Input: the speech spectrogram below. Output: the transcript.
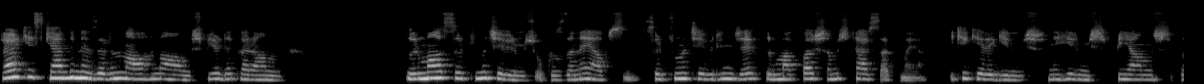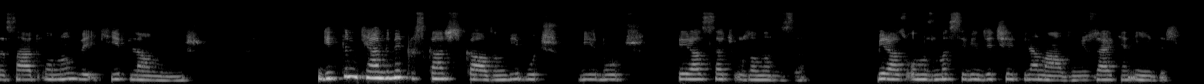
Herkes kendi mezarının ahını almış. Bir de karanlık. Irmağa sırtını çevirmiş o kız da ne yapsın? Sırtını çevirince ırmak başlamış ters akmaya. İki kere girmiş, nehirmiş, bir yanlışlıkla saat 10'u ve 2'yi falan bulmuş. Gittim kendime kıskançlık aldım. Bir burç, bir burç, biraz saç uzama hızı. Biraz omuzuma sivilce çil falan aldım. Yüzerken iyidir.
